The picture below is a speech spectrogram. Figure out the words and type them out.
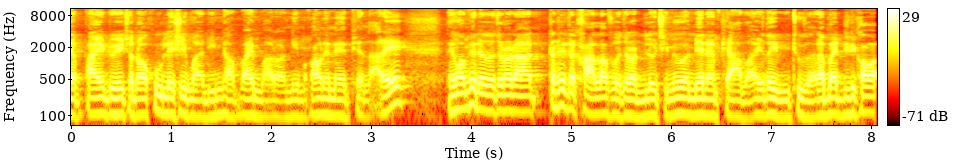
ရက်ပိုင်းတွေကျွန်တော်အခုလက်ရှိမှာဒီနောက်ပိုင်းမှာတော့နေမကောင်းတဲ့နေဖြစ်လာတယ်။နေကောင်းဖြစ်တယ်ဆိုကျွန်တော်ဒါတစ်နှစ်တစ်ခါလောက်ဆိုကျွန်တော်ဒီလိုချိန်မျိုးအမြဲတမ်းဖျားပါတယ်သိပြီးထူဆိုတာဒါပေမဲ့ဒီတစ်ခါက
